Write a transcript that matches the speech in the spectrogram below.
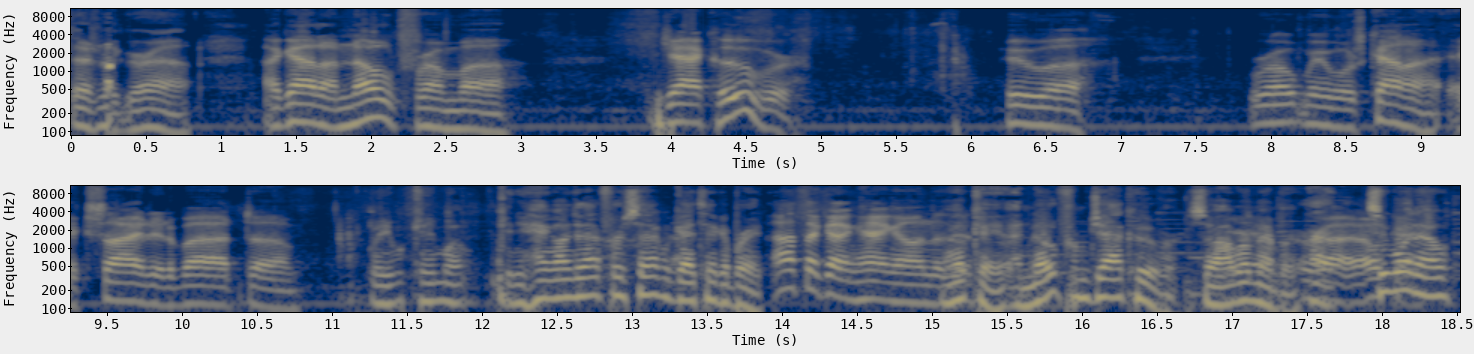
there's no ground. I got a note from uh, Jack Hoover, who uh, wrote me was kind of excited about uh, Can, well, can you hang on to that for a sec? We got to take a break. I think I can hang on to this. Okay, a note from Jack Hoover, so I'll remember. All right, right, 210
